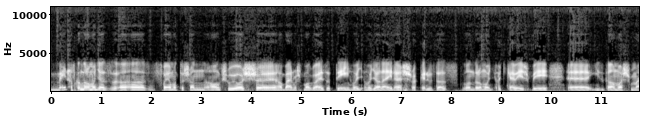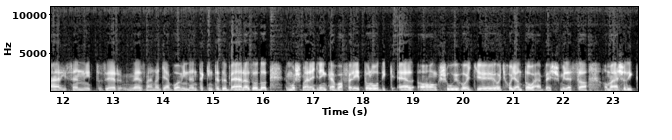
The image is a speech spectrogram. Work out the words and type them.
Én azt gondolom, hogy az, az folyamatosan hangsúlyos, ha bár most maga ez a tény, hogy, hogy aláírásra került, az gondolom, hogy, hogy kevésbé izgalmas már, hiszen itt azért ez már nagyjából minden tekintetben beárazódott. Most már egyre inkább a felé tolódik el a hangsúly, hogy, hogy hogyan tovább, és mi lesz a, a második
